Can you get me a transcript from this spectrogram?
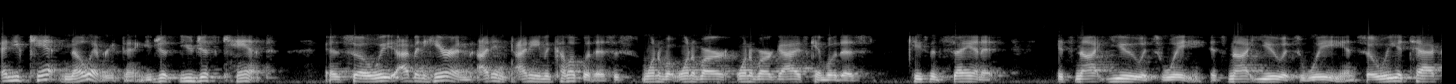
and you can't know everything. You just you just can't. And so we, I've been hearing. I didn't. I didn't even come up with this. This one of one of our one of our guys came up with this. He's been saying it. It's not you. It's we. It's not you. It's we. And so we attack.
